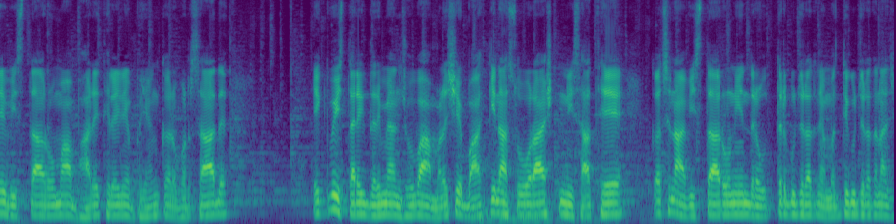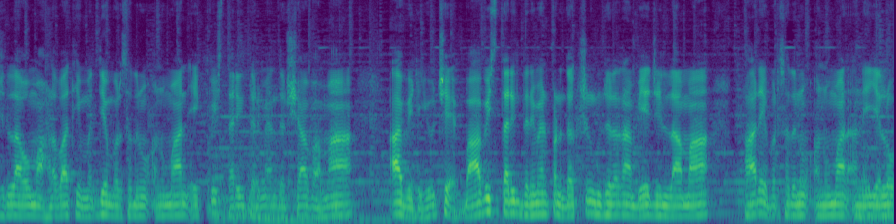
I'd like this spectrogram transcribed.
એ વિસ્તારોમાં ભારેથી લઈને ભયંકર વરસાદ એકવીસ તારીખ દરમિયાન જોવા મળશે. બાકીના સૌરાષ્ટ્રની સાથે કચ્છના વિસ્તારોની અંદર ઉત્તર ગુજરાત અને મધ્ય ગુજરાતના જિલ્લાઓમાં હળવાથી મધ્યમ વરસાદનું અનુમાન એકવીસ તારીખ દરમિયાન દર્શાવવામાં આવી રહ્યું છે. બાવીસ તારીખ દરમિયાન પણ દક્ષિણ ગુજરાતના બે જિલ્લામાં ભારે વરસાદનું અનુમાન અને યલો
